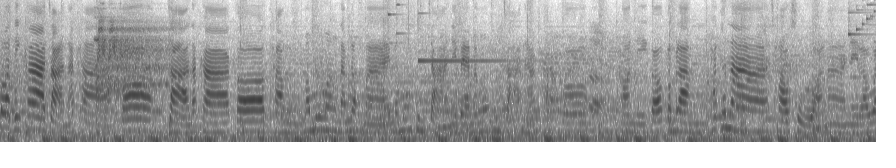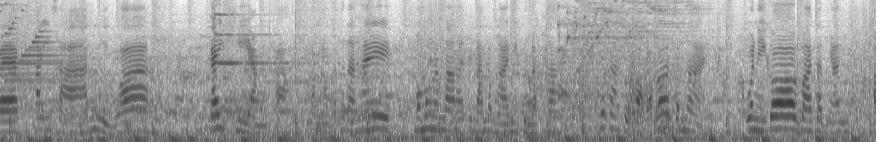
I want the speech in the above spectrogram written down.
สวัสดีค่ะจ๋านะคะ ก็จ๋านะคะก็ทำมะม่วงน้ำดอกไม้มะม่วงคุณจ๋าในแบรนด์มะม่วง อนนี้ก็กำลังพัฒนาชาวสวนอ่าในละแวกภาคอีสานหรือว่าใกล้เคียงค่ะกำลังพัฒนาให้มะม่วงน้ำมน้ำดอกไม้มีคุณภาพ เพื่อการส่งออกแล้วก็จำหน่ายค่ะ วันนี้ก็มาจัดงานอ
